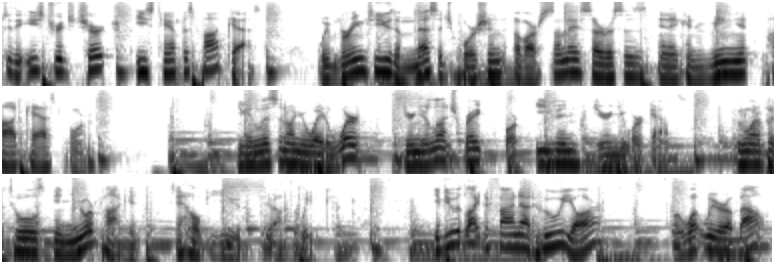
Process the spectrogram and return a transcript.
to the Eastridge Church East Campus podcast. We bring to you the message portion of our Sunday services in a convenient podcast form. You can listen on your way to work, during your lunch break, or even during your workouts. We want to put tools in your pocket to help you throughout the week. If you would like to find out who we are or what we are about,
